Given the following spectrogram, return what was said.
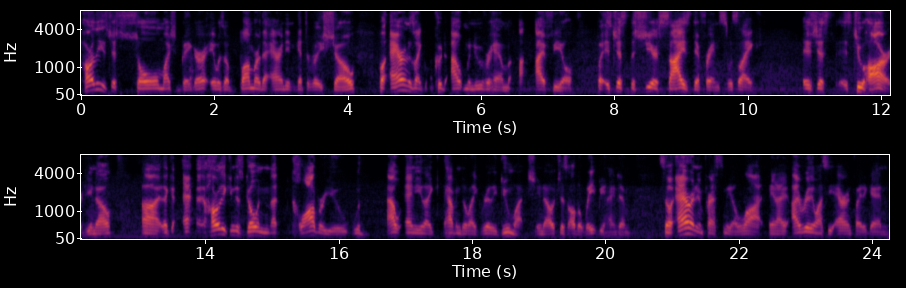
Harley is just so much bigger. It was a bummer that Aaron didn't get to really show, but Aaron is like could outmaneuver him. I feel, but it's just the sheer size difference was like, it's just it's too hard, you know. Uh, like Harley can just go and clobber you with out any like having to like really do much, you know, just all the weight behind him. So Aaron impressed me a lot, and I, I really want to see Aaron fight again.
